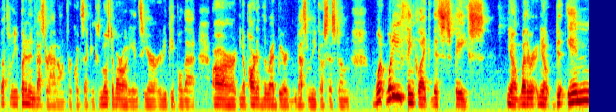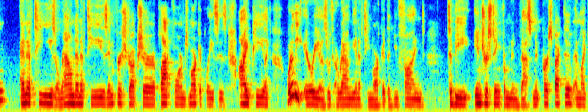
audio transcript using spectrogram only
Let's you put an investor hat on for a quick second because most of our audience here are going to be people that are you know part of the Red Beard investment ecosystem. What what do you think like this space? You know whether you know in NFTs, around NFTs, infrastructure, platforms, marketplaces, IP. Like, what are the areas with around the NFT market that you find to be interesting from an investment perspective? And like,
